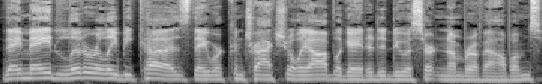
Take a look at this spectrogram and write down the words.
they made literally because they were contractually obligated to do a certain number of albums.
